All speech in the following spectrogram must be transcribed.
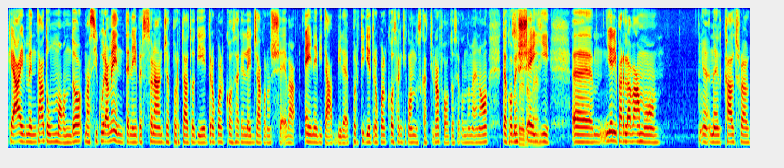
che ha inventato un mondo, ma sicuramente nei personaggi ha portato dietro qualcosa che lei già conosceva. È inevitabile, porti dietro qualcosa anche quando scatti una foto, secondo me, no? Da come scegli. ehm, ieri parlavamo eh, nel cultural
